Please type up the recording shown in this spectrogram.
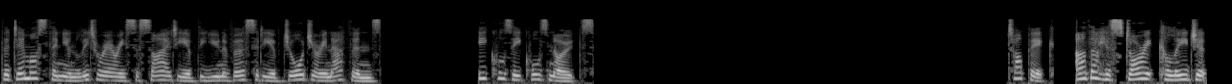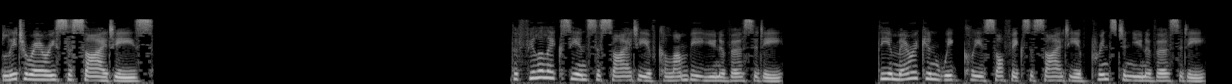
The Demosthenian Literary Society of the University of Georgia in Athens. Notes. Topic. Other historic collegiate literary societies. The Philalexian Society of Columbia University. The American Whig Cliosophic Society of Princeton University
